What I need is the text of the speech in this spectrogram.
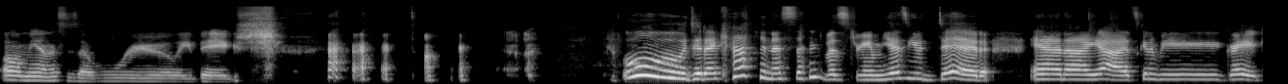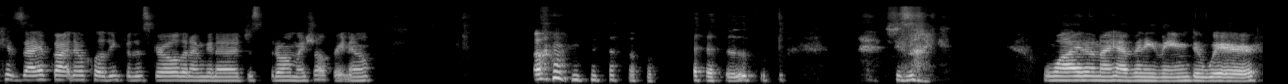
Oh man, this is a really big shirt. Ooh, did I catch an Asenva stream? Yes, you did. And uh, yeah, it's gonna be great because I have got no clothing for this girl that I'm gonna just throw on my shelf right now. Oh no. She's like, why don't I have anything to wear?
